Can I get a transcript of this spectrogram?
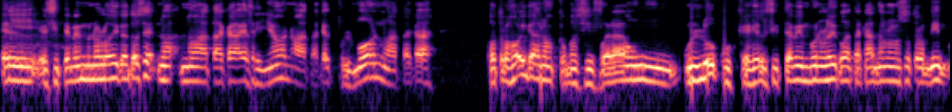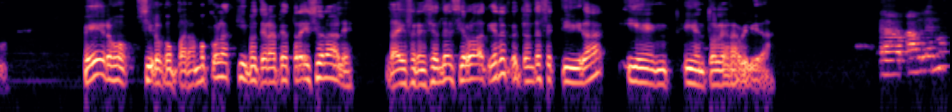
el, sistema inmunológico entonces nos, nos, ataca el riñón, nos ataca el pulmón, nos ataca otros órganos como si fuera un, un lupus, que es el sistema inmunológico atacándonos nosotros mismos. Pero si lo comparamos con las quimioterapias tradicionales, la diferencia del cielo a la tierra es cuestión de efectividad y en, y en tolerabilidad. Hablemos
